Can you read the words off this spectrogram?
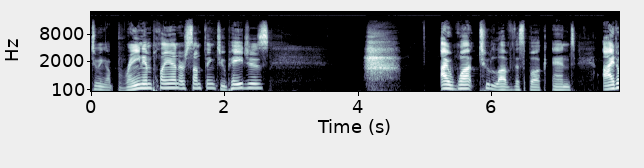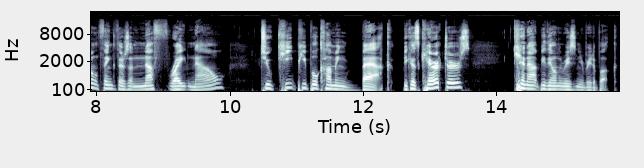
doing a brain implant or something, two pages. I want to love this book and I don't think there's enough right now to keep people coming back because characters cannot be the only reason you read a book.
